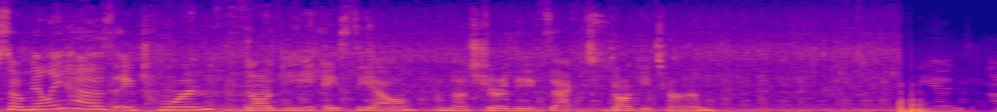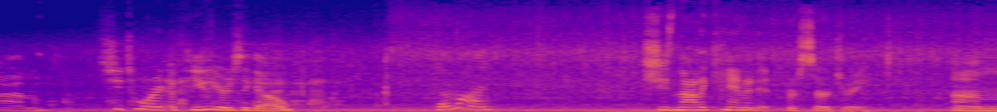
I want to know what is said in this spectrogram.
So Millie has a torn doggy ACL. I'm not sure the exact doggy term. And she tore it a few years ago. Come on. She's not a candidate for surgery. Um,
